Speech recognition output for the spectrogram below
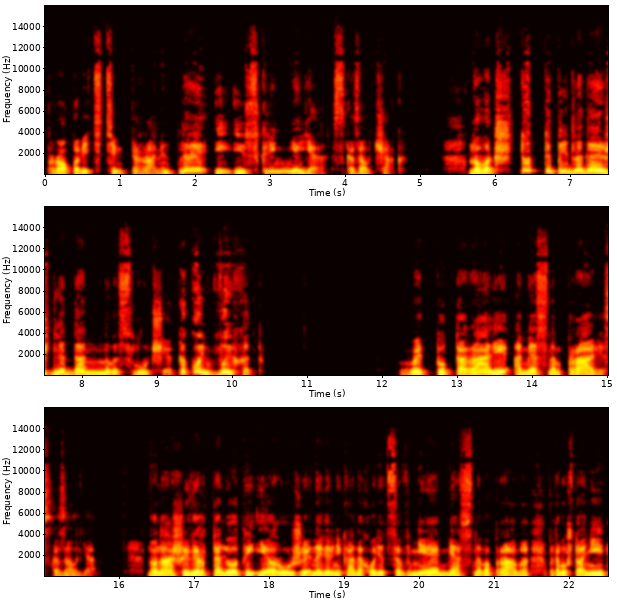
Проповедь темпераментная и искренняя, сказал Чак. Но вот что ты предлагаешь для данного случая? Какой выход? «Вы тут орали о местном праве», — сказал я. «Но наши вертолеты и оружие наверняка находятся вне местного права, потому что они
